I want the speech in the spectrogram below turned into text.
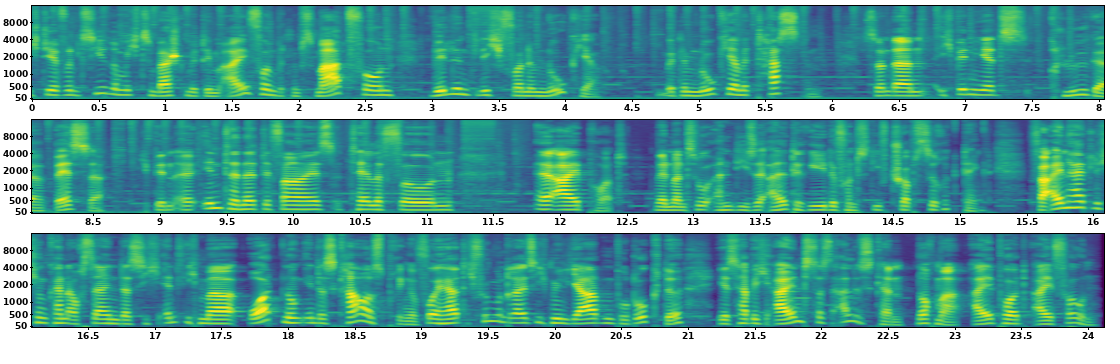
Ich differenziere mich zum Beispiel mit dem iPhone, mit dem Smartphone willentlich von einem Nokia. Mit einem Nokia mit Tasten sondern ich bin jetzt klüger, besser. Ich bin äh, Internet-Device, Telefon, äh, iPod wenn man so an diese alte Rede von Steve Jobs zurückdenkt. Vereinheitlichung kann auch sein, dass ich endlich mal Ordnung in das Chaos bringe. Vorher hatte ich 35 Milliarden Produkte, jetzt habe ich eins, das alles kann. Nochmal, iPod, iPhone.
